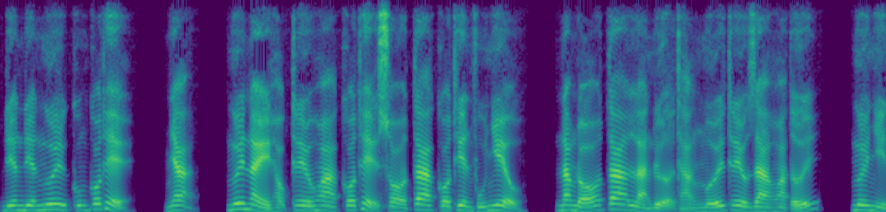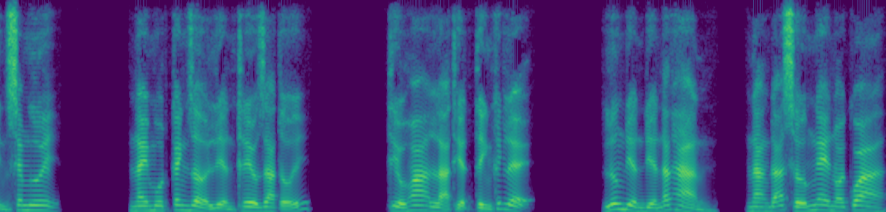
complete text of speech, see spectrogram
Điền điền ngươi cũng có thể, nhạ, ngươi này học theo hoa có thể so ta có thiên phú nhiều, năm đó ta là nửa tháng mới theo ra hoa tới, ngươi nhìn xem ngươi. Này một canh giờ liền theo ra tới. Tiểu hoa là thiệt tình khích lệ. Lương điền điền ác hàn, nàng đã sớm nghe nói qua,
